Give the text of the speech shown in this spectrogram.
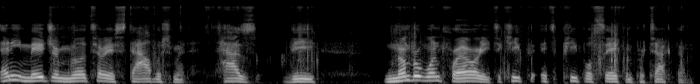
any major military establishment has the number one priority to keep its people safe and protect them.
